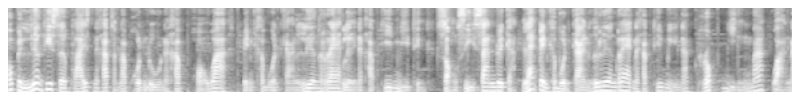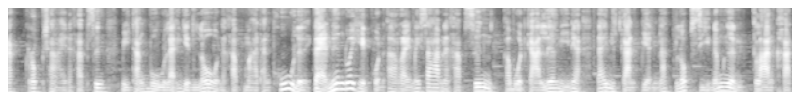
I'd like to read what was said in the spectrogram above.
ก็เป็นเรื่องที่เซอร์ไพรส์นะครับสำหรับคนดูนะครับ เพราะว่าเป็นขบวนการเรื่องแรกเลยนะครับ ที่มีถึง2ซีซั่นด้วยกัน และเป็นขบวนการเรื่องแรกนะครับ ที่มีนักรบหญิงมากกว่านักรบชายนะครับ ซึ่งมีทั้งบูและเยนโล่นะครับมาทั้งคู่เลย แต่เนื่องด้วยเหตุผลอะไรไม่ทราบนะครับ ซึ่งขบวนการเรื่องนี้เนี่ยได้มีการเปลี่ยนนักรบสีน้ำเงินกลางคัน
